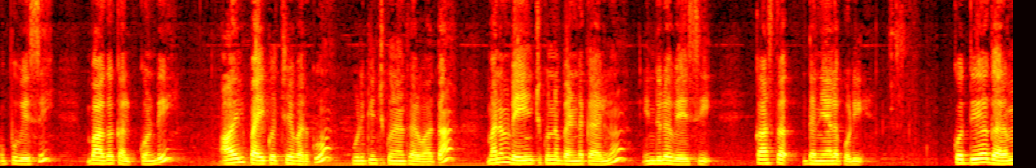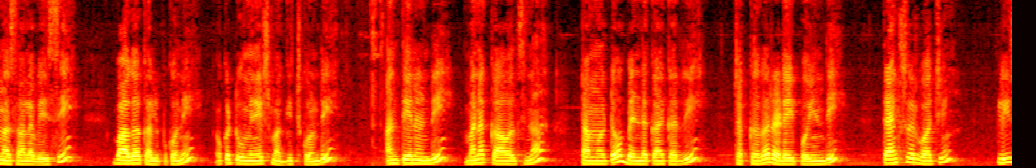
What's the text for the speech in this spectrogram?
ఉప్పు వేసి బాగా కలుపుకోండి. ఆయిల్ పైకి వచ్చే వరకు ఉడికించుకున్న తర్వాత మనం వేయించుకున్న బెండకాయలను ఇందులో వేసి కాస్త ధనియాల పొడి కొద్దిగా గరం మసాలా వేసి బాగా కలుపుకొని ఒక టూ మినిట్స్ మగ్గించుకోండి. అంతేనండి మనకు కావాల్సిన టమాటో బెండకాయ కర్రీ చక్కగా రెడీ అయిపోయింది. థ్యాంక్స్ ఫర్ వాచింగ్ ప్లీజ్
